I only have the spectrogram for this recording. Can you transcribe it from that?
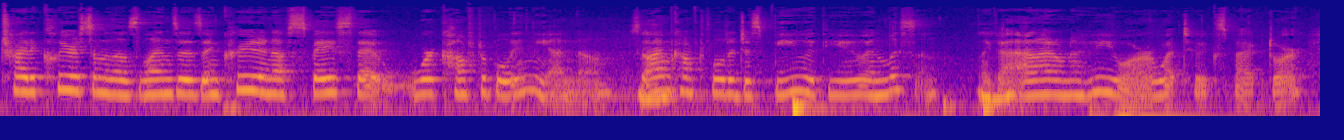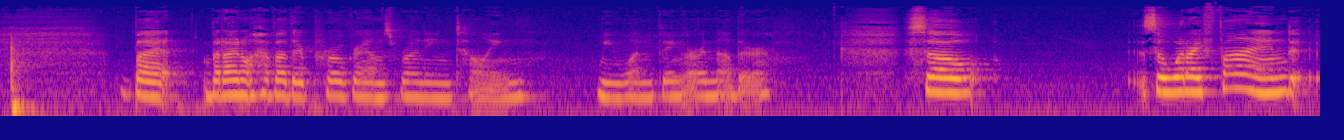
try to clear some of those lenses and create enough space that we're comfortable in the unknown. So mm-hmm. I'm comfortable to just be with you and listen. Like mm-hmm. I, I don't know who you are or what to expect or but but I don't have other programs running telling me one thing or another. So so what I find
